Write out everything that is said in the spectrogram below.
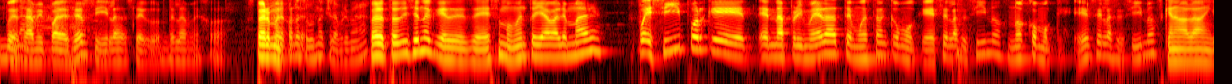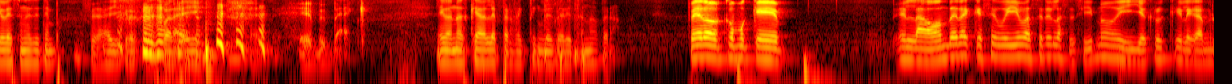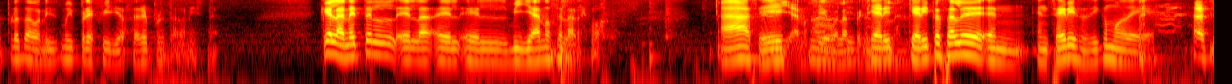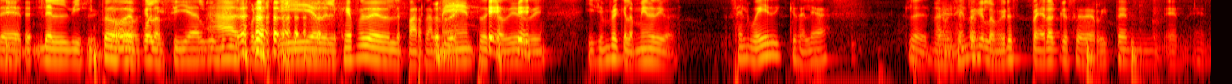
pues a mi parecer sí, la segunda es la mejor. Pero, ¿Es me- mejor la segunda que la primera? pero estás diciendo que desde ese momento ya vale madre. Pues sí, porque en la primera te muestran como que es el asesino, no como que es el asesino. Es que no hablaba inglés en ese tiempo. Pues, ah, yo creo que por ahí. He'll be back. Digo, no es que hable perfecto inglés ahorita, no, pero. Pero como que la onda era que ese güey iba a ser el asesino y yo creo que le ganó el protagonismo y prefirió ser el protagonista. Que la neta el, el- el- el villano se la rifó. Ah, El sí. villano se Ah, llevó la sí, película. Que, ahori- que ahorita sale en, en series así como de, Así. de- del viejito. como de los- policía, algo así, Ah, ¿no? del policía, del jefe del departamento, de cosas así. Y siempre que lo miro digo, es el güey que salía. De No, Terminator". siempre que lo miro espero que se derrita en, en, en,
